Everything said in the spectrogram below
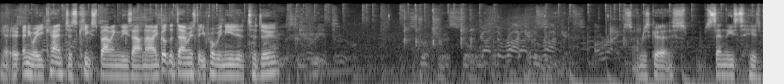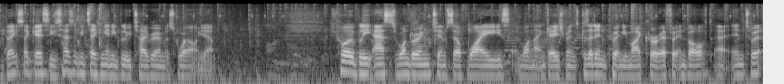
Yeah, anyway, you can't just keep spamming these out now. You got the damage that you probably needed to do. So I'm just going to send these to his base, I guess. He hasn't been taking any blue Tiberium as well, yeah. He's probably asked, wondering to himself why he's won that engagement. because I didn't put any micro effort involved uh, into it.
